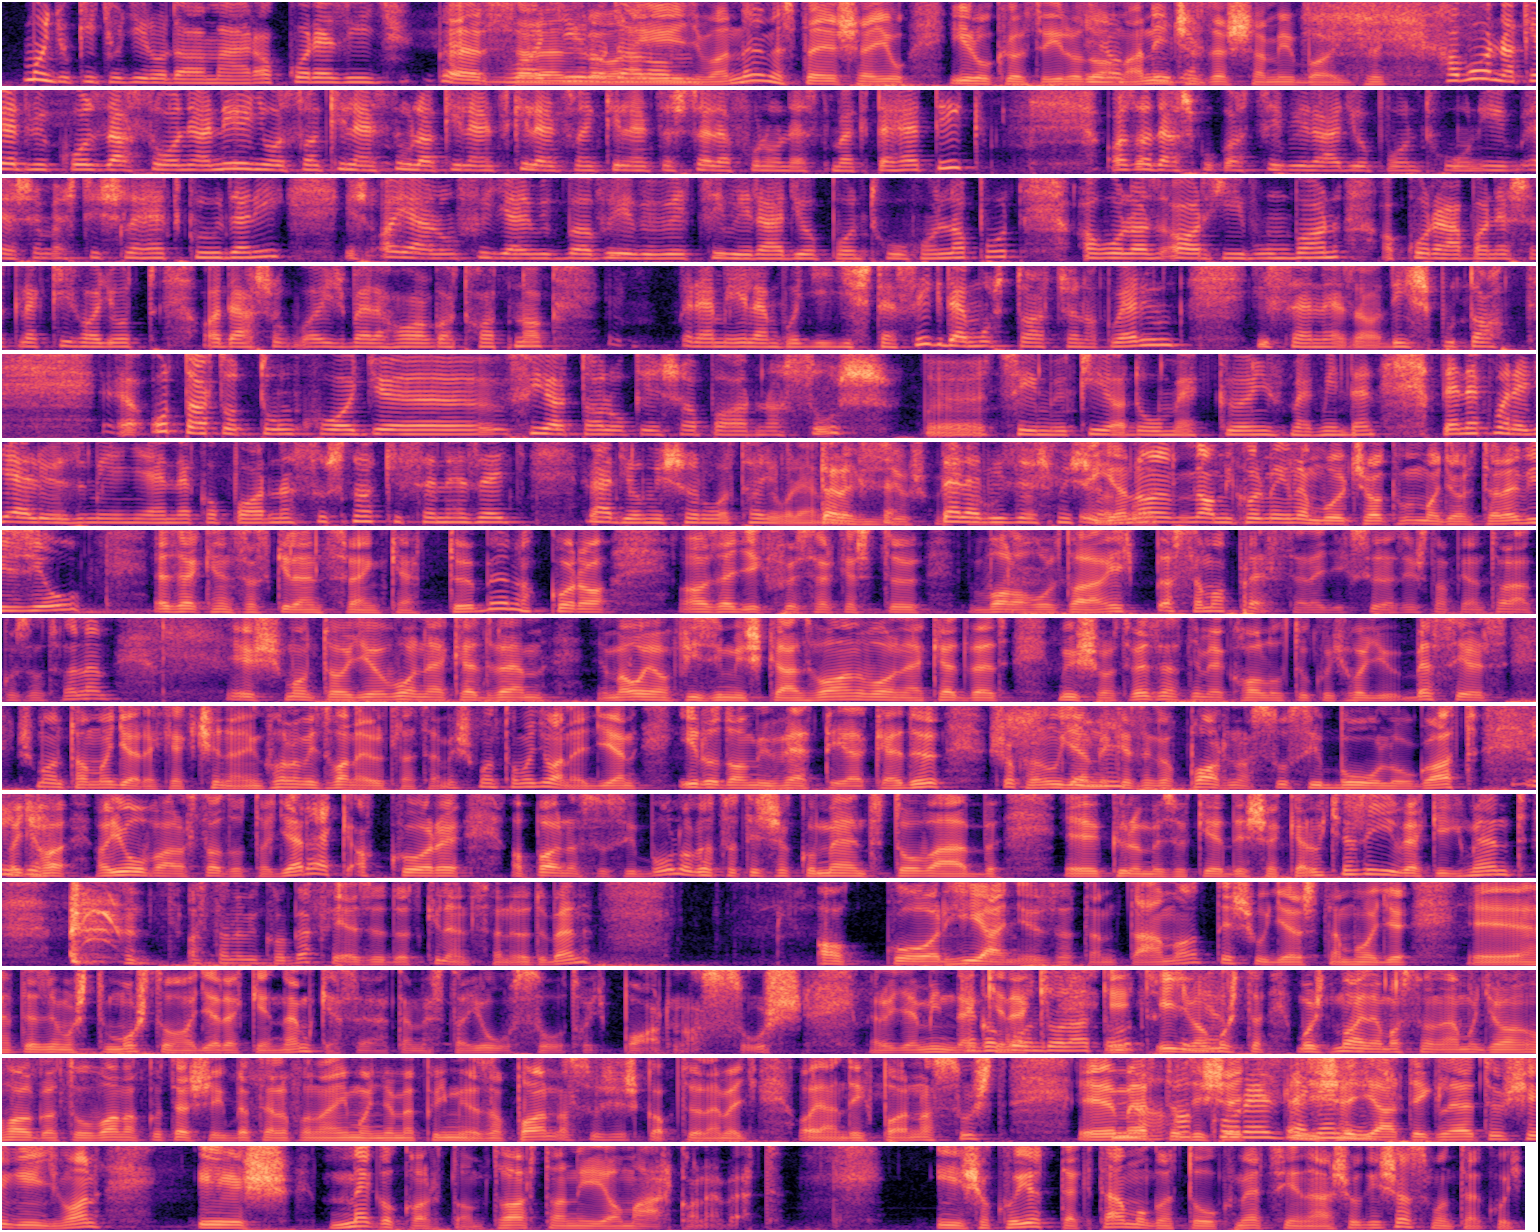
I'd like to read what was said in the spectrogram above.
Mondjuk így, hogy irodalmár, akkor ez így Persze, vagy irodalom. van, így van. Nem, ez teljesen jó. Íróköltő irodalmár, Írok, nincs ez semmi baj. Hogy... Ha volna kedvük hozzászólni, a 489 es telefonon ezt megtehetik. Az adáskukat civilrádió.hu-n SMS-t is lehet küldeni, és ajánlom figyelmükbe a www.civilrádió.hu honlapot, ahol az archívumban a korábban esetleg kihagyott adásokba is belehallgathatnak remélem, hogy így is teszik, de most tartsanak velünk, hiszen ez a disputa. Ott tartottunk, hogy fiatalok és a Parnassus című kiadó, meg könyv, meg minden, de ennek van egy előzménye ennek a Parnasszusnak, hiszen ez egy rádióműsor volt, ha jól emlékszem. Televíziós műsor. Televíziós műsor Igen, volt. amikor még nem volt csak magyar televízió, 1992-ben, akkor a, az egyik főszerkesztő valahol talál, egy, azt hiszem a Presszer egyik születésnapján találkozott velem, és mondta, hogy volna kedvem, mert olyan fizimiskád van, volna kedved műsort vezetni, meg hallottuk, hogy hogy beszélsz, és mondtam, hogy gyerekek, csináljunk valamit, van-e ötletem? És mondtam, hogy van egy ilyen irodalmi vetélkedő, sokan úgy emlékeznek a Parnassuszi bólogat, Igen. hogy ha, ha jó választ adott a gyerek, akkor a Parnassuszi bólogatott, és akkor ment tovább eh, különböző kérdésekkel. Úgyhogy ez évekig ment. Aztán, amikor befejeződött 95-ben, akkor hiányérzetem támadt, és úgy éreztem, hogy eh, hát ez most mostoha gyerekként nem kezelhetem ezt a jó szót, hogy parnasszus, mert ugye mindenkinek... Meg a gondolatot. Így, így van, most, most majdnem azt mondanám, hogy a hallgató van, akkor tessék betelefonálni, mondja meg, hogy mi az a parnasszus, és kap tőlem egy ajándék parnasszust, eh, mert Na, ez is egy, ez, ez is egy játék lehetőség, így van, és meg akartam tartani a márkanevet. És akkor jöttek támogatók, mecénások, és azt mondták, hogy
